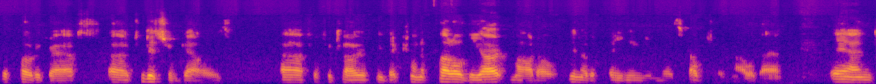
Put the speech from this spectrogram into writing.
for photographs, uh, traditional galleries uh, for photography that kind of followed the art model, you know, the painting and the sculpture and all of that, and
